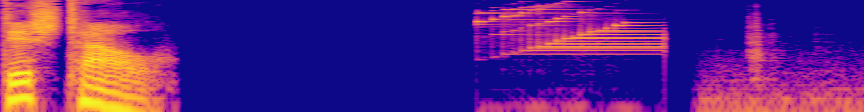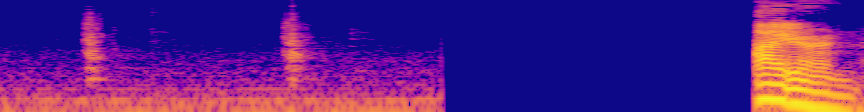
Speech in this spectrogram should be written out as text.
Dish towel. Iron.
